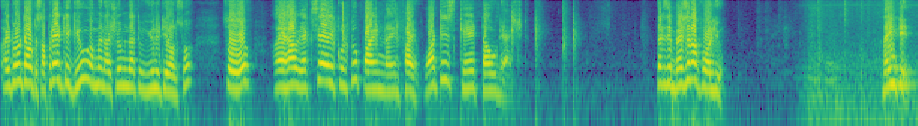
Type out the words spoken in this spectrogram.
I do not have to separately give, I mean assuming that unity also. So, I have XA equal to 0.95. What is K tau dashed? That is a measure of volume. 19.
